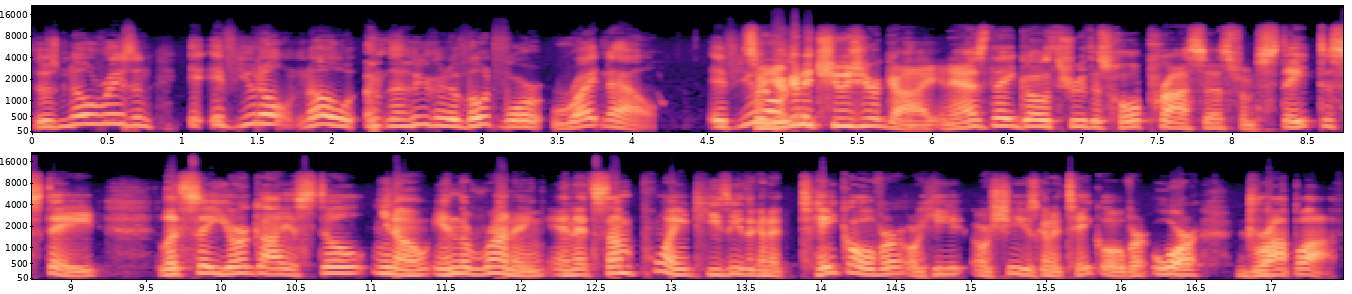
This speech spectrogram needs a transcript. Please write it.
There's no reason if you don't know who you're going to vote for right now. If you so you're going to choose your guy, and as they go through this whole process from state to state, let's say your guy is still, you know, in the running, and at some point he's either going to take over, or he or she is going to take over, or drop off.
